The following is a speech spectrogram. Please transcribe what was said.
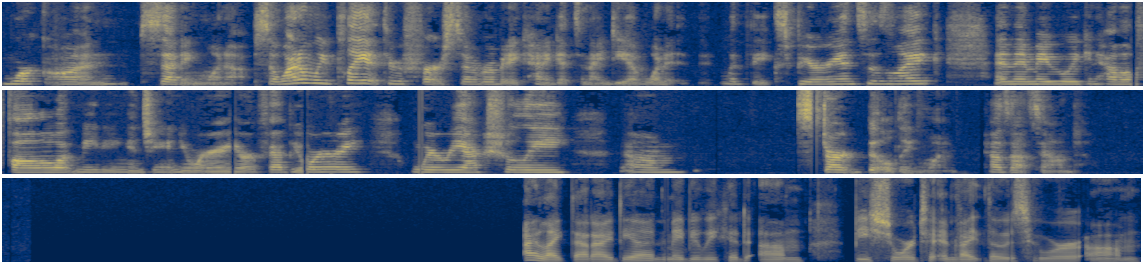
work on setting one up. So why don't we play it through first so everybody kind of gets an idea of what it what the experience is like, and then maybe we can have a follow up meeting in January or February where we actually um, start building one. How's that sound? I like that idea, and maybe we could um, be sure to invite those who are um,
